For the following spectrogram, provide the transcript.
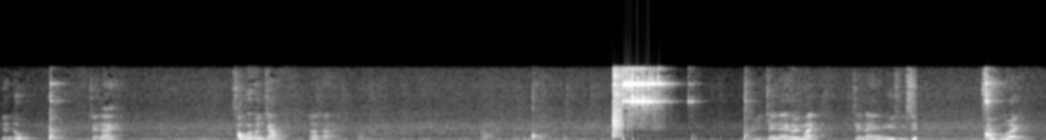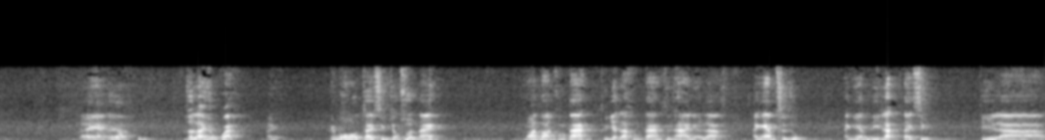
tiếp tục. Cái này. 60 phần trăm là tài. Đấy, này hơi mạnh. Chén này nghi xuống xỉu xỉu 10 đấy anh em thấy không? Rất là hiệu quả. Đấy. cái bộ hột tài xỉu trong suốt này hoàn toàn không tan thứ nhất là không tan thứ hai nữa là anh em sử dụng anh em đi lắc tài xỉu thì là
